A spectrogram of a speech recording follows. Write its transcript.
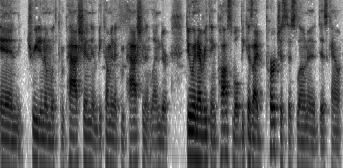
and treating them with compassion and becoming a compassionate lender, doing everything possible because I purchased this loan at a discount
